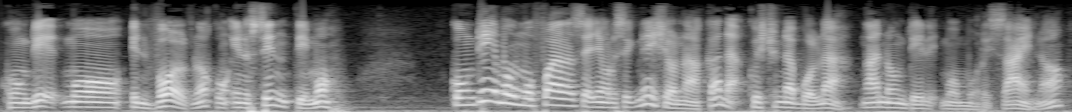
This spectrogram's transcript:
kung di mo involved, no? kung innocente mo. Kung di mo mo file sa inyong resignation na kana questionable na nganong dili mo mo resign, no?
